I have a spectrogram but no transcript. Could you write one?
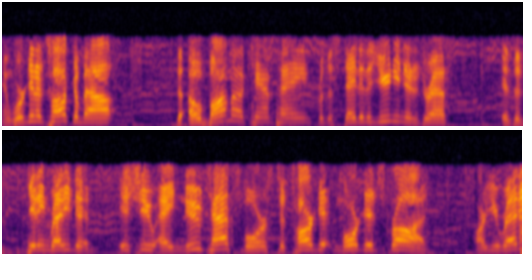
and we're going to talk about the Obama campaign for the State of the Union address is getting ready to issue a new task force to target mortgage fraud. Are you ready?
